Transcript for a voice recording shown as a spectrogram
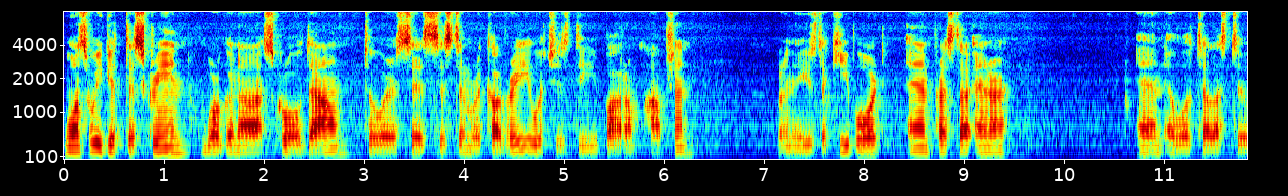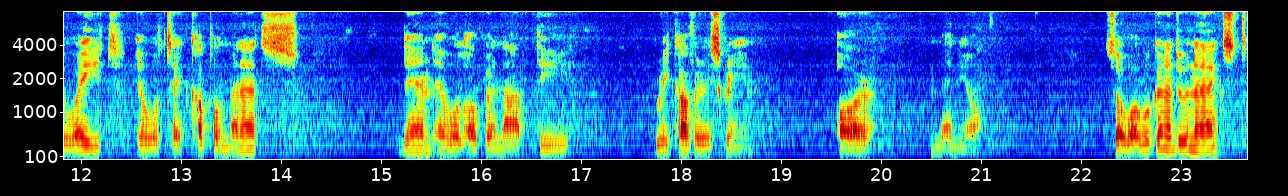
Once we get the screen, we're gonna scroll down to where it says System Recovery, which is the bottom option. We're gonna use the keyboard and press that enter and it will tell us to wait. It will take a couple minutes. Then it will open up the recovery screen or menu. So what we're gonna do next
